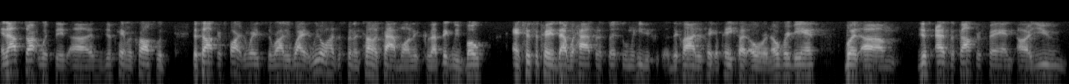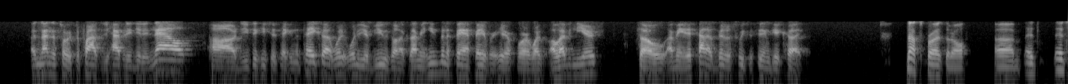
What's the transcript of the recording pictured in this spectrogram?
And I'll start with it. Uh, it just came across with the Falcons parting ways to Roddy White. We don't have to spend a ton of time on it because I think we both anticipated that would happen, especially when he declined to take a pay cut over and over again. But um, just as a Falcons fan, are you not necessarily surprised? Are you happy they did it now? Uh, do you think he should have taken the pay cut? What, what are your views on it? Because I mean, he's been a fan favorite here for what 11 years. So I mean, it's kind of bittersweet to see him get cut. Not surprised at all. Um, it, it's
